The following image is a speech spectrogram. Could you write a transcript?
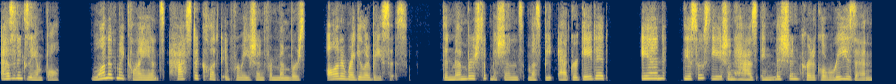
As an example, one of my clients has to collect information from members on a regular basis. The member submissions must be aggregated, and the association has a mission critical reason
